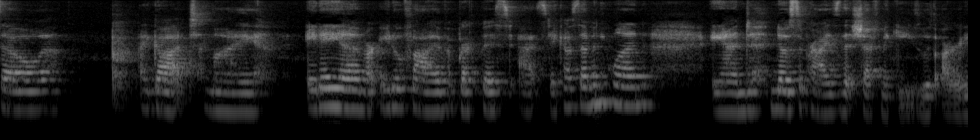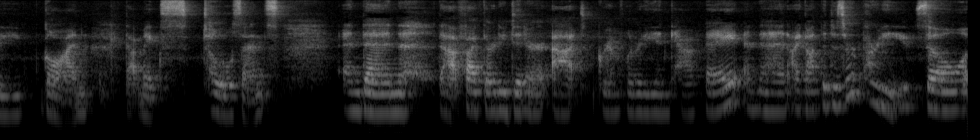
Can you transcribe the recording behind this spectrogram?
So I got my 8 a.m. or 8.05 breakfast at Steakhouse 71 and no surprise that Chef Mickey's was already gone. That makes total sense. And then that 5.30 dinner at Grand Floridian Cafe and then I got the dessert party. So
